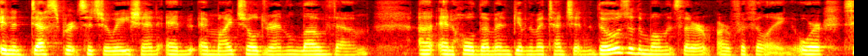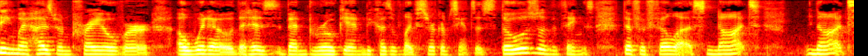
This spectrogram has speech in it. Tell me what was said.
in a desperate situation and and my children love them uh, and hold them and give them attention. Those are the moments that are, are fulfilling. Or seeing my husband pray over a widow that has been broken because of life circumstances. Those are the things that fulfill us, not not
